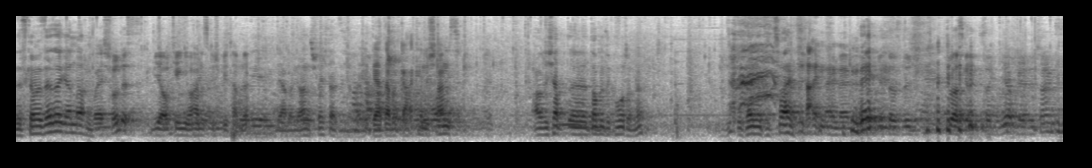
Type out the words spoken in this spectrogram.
Das können wir sehr, sehr gern machen. Weißt schon, dass wir auch gegen Johannes gespielt haben, ne? Ja, aber Johannes ist schlechter als ich. Der hat aber gar keine Chance. Aber ich habe äh, doppelte Quote, ne? Wir seid ja zu zweit. Nein, nein, nein. Nee. Geht das nicht. Du hast gar nicht gesagt, wir haben keine Chance.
